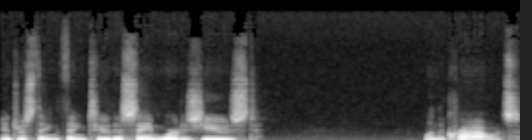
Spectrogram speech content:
Interesting thing, too, this same word is used when the crowds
